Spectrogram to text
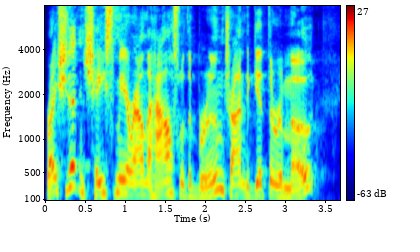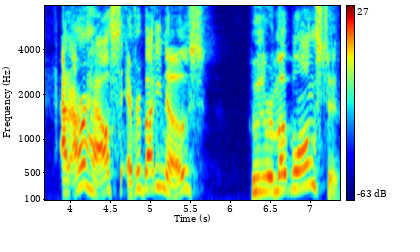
right? She doesn't chase me around the house with a broom trying to get the remote. At our house, everybody knows who the remote belongs to.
